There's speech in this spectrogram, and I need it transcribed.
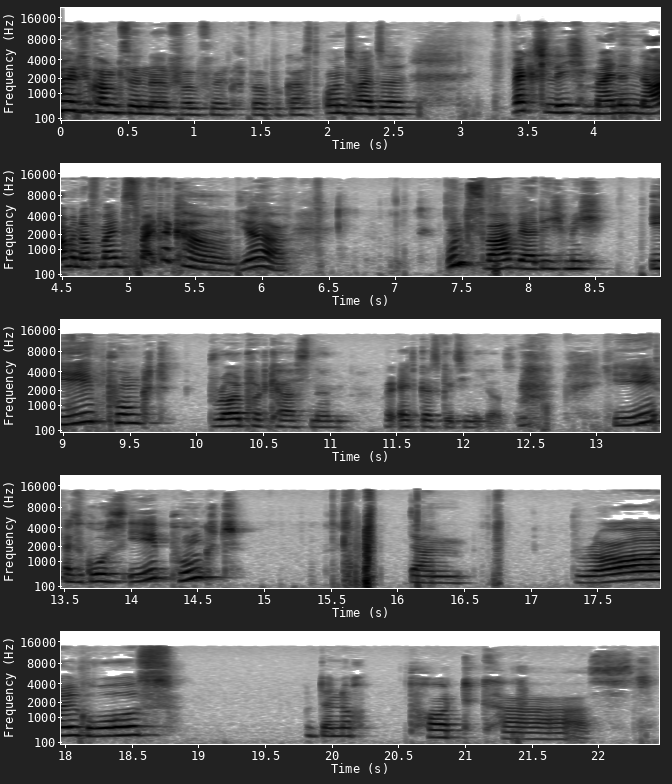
Hallo, willkommen zu einer Folge von Xbox Podcast. Und heute wechsle ich meinen Namen auf meinen zweiten Account. Ja. Und zwar werde ich mich E. Brawl Podcast nennen. Weil Edgars geht hier nicht aus. E, also großes E. Punkt. Dann Brawl groß. Und dann noch Podcast.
